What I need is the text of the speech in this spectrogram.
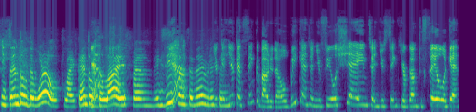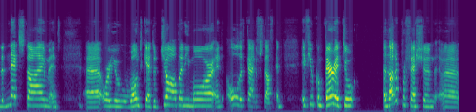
it's end of the world, like end of the life and existence yeah. and everything. You can, you can think about it the whole weekend and you feel ashamed and you think you're going to fail again the next time and uh, or you won't get a job anymore and all that kind of stuff. And if you compare it to another profession, uh,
